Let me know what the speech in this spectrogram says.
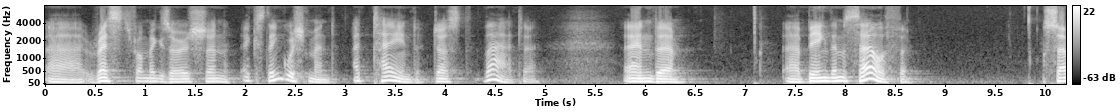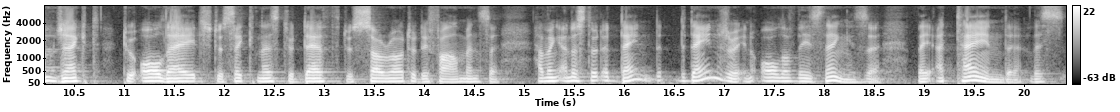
uh, rest from exertion, extinguishment, attained just that. And uh, uh, being themselves subject to old age, to sickness, to death, to sorrow, to defilements, uh, having understood da- the danger in all of these things, uh, they attained this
